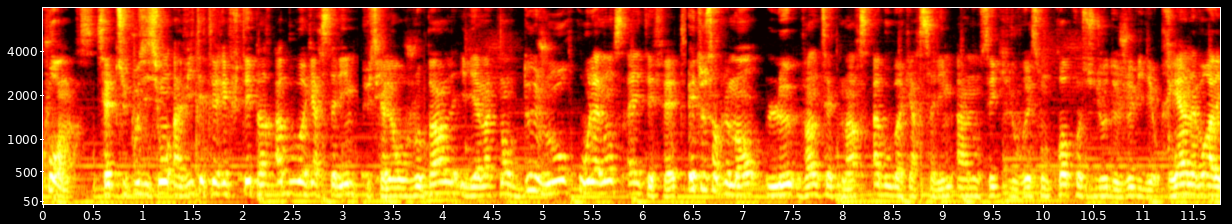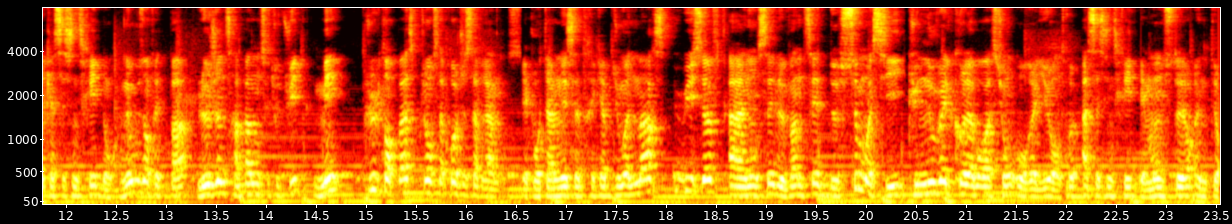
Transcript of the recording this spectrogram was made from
courant mars. Cette supposition a vite été réfutée par Abou Bakar Salim, puisqu'à l'heure où je parle, il y a maintenant deux jours où l'annonce a été faite, et tout simplement, le 27 mars, Abou Bakar Salim a annoncé qu'il ouvrait son propre studio de jeux vidéo. Rien à voir avec Assassin's Creed, donc ne vous en faites pas, le jeu ne sera pas annoncé tout de suite, mais plus le temps passe, plus on s'approche de sa vraie annonce. Et pour terminer cette récap du mois de mars, Ubisoft a annoncé le 27 de ce mois-ci qu'une nouvelle collaboration aurait lieu entre Assassin's Creed et Monster Hunter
